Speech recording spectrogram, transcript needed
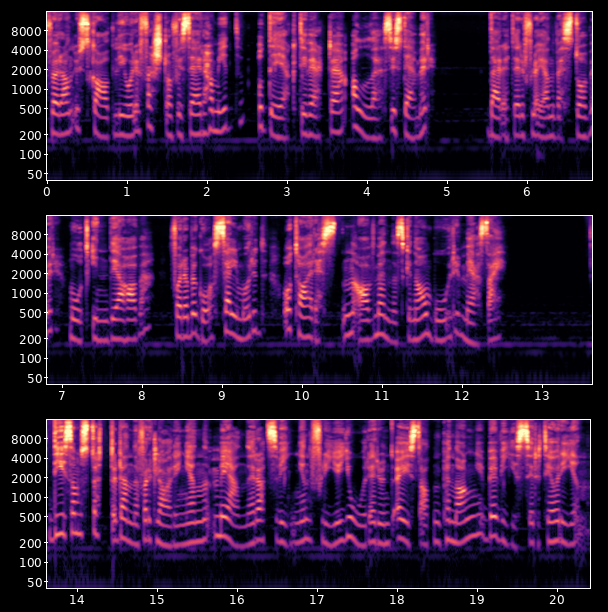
før han uskadeliggjorde førsteoffiser Hamid og deaktiverte alle systemer. Deretter fløy han vestover mot Indiahavet for å begå selvmord og ta resten av menneskene om bord med seg. De som støtter denne forklaringen, mener at svingen flyet gjorde rundt øystaten Penang, beviser teorien.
